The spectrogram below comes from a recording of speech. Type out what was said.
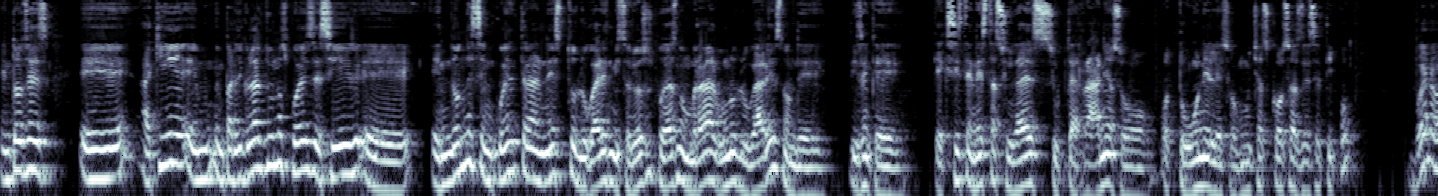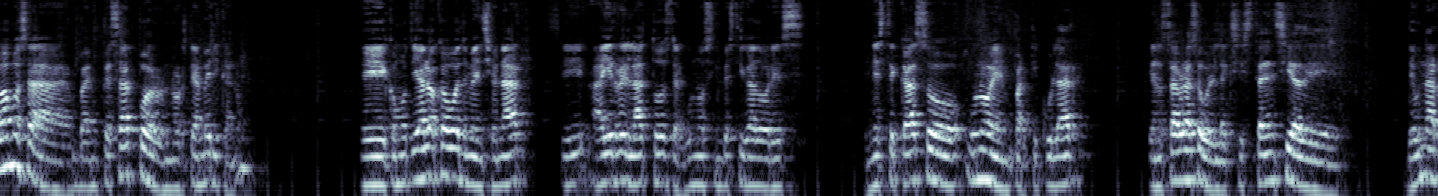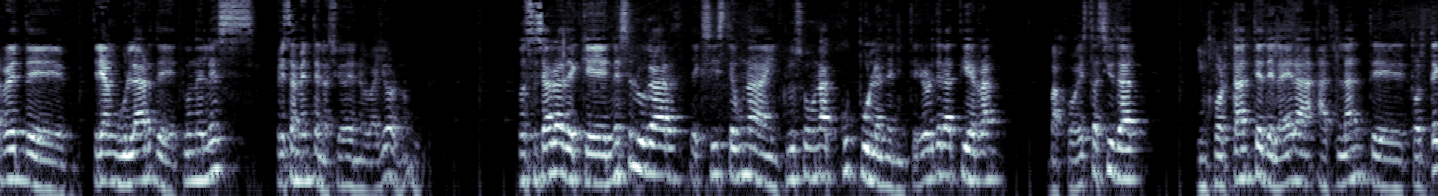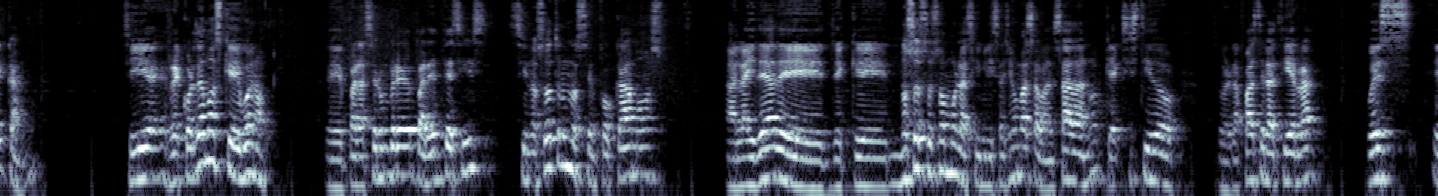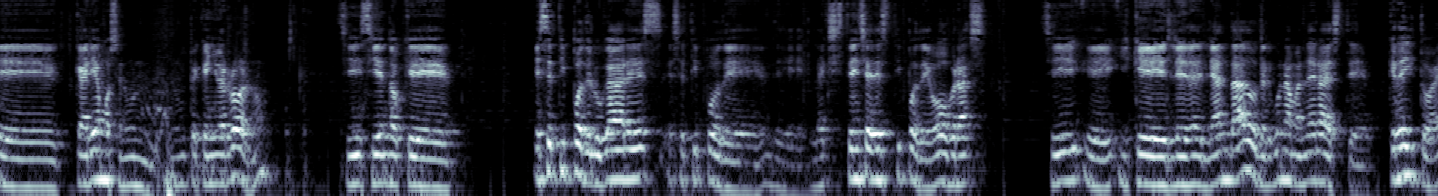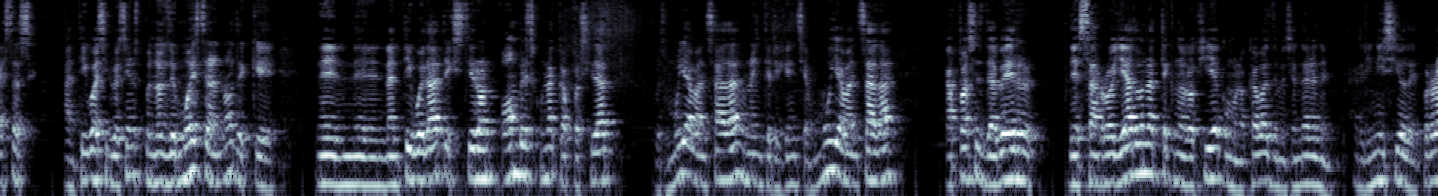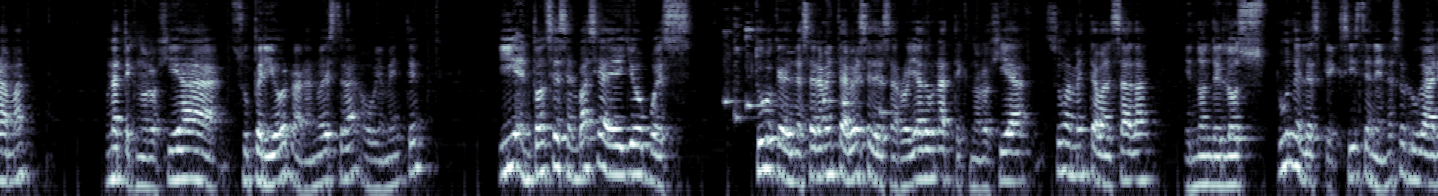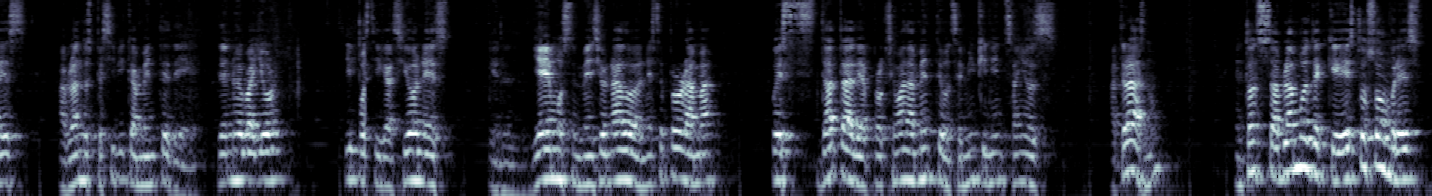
Entonces, eh, aquí en, en, particular tú nos puedes decir eh, en dónde se encuentran estos lugares misteriosos. ¿Puedes nombrar algunos lugares donde dicen que, que existen estas ciudades subterráneas o, túneles o muchas cosas de ese tipo? Bueno, vamos a, empezar por Norteamérica, ¿no? Eh, como ya lo acabo de mencionar, sí, hay relatos de algunos investigadores. En este caso, uno en particular que nos habla sobre la existencia de una red triangular de túneles precisamente en la ciudad de Nueva York, ¿no? Entonces se habla de que en ese lugar existe una incluso una cúpula en el interior de la Tierra bajo esta ciudad importante de la era Atlante Tolteca. Sí, recordemos que bueno, eh, para hacer un breve paréntesis, si nosotros nos enfocamos a la idea de, que nosotros somos la civilización más avanzada ¿no? que ha existido sobre la faz de la Tierra, pues eh, caeríamos en un, pequeño error, ¿no? Sí, siendo que ese tipo de lugares, ese tipo de, la existencia de este tipo de obras, sí, eh, y que le, le, han dado de alguna manera este crédito a estas antiguas civilizaciones, pues nos demuestran, ¿no? De que en, en, la antigüedad existieron hombres con una capacidad pues muy avanzada, una inteligencia muy avanzada, capaces de haber desarrollado una tecnología, como lo acabas de mencionar en el, al inicio del programa, una tecnología superior a la nuestra, obviamente, y entonces en base a ello, pues tuvo que necesariamente haberse desarrollado una tecnología sumamente avanzada en donde los túneles que existen en esos lugares, hablando específicamente de, de Nueva York, y pues, investigaciones que ya hemos mencionado en este programa, pues data de aproximadamente 11.500 años atrás, ¿no? Entonces hablamos de que estos hombres,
